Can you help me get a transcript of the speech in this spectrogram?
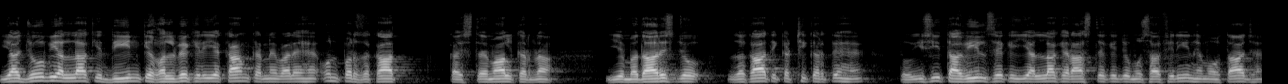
یا جو بھی اللہ کے دین کے غلبے کے لیے کام کرنے والے ہیں، ان پر زکوٰۃ کا استعمال کرنا، یہ مدارس جو زکوٰۃ اکٹھی کرتے ہیں، تو اسی تعویل سے کہ یہ اللہ کے راستے کے جو مسافرین ہیں، محتاج ہیں،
